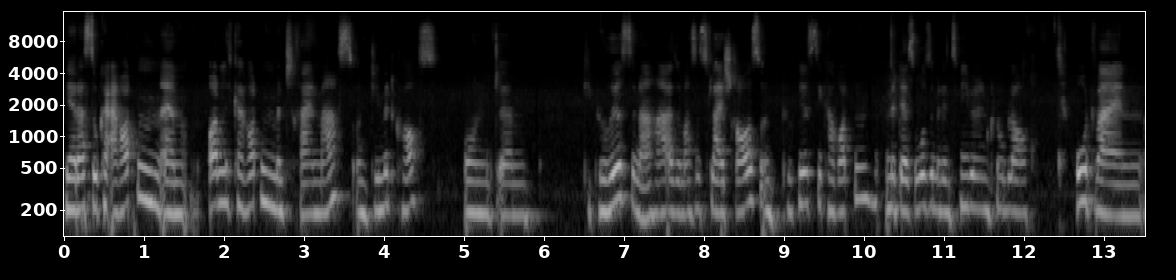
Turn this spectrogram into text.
Ja, dass du Karotten, ähm, ordentlich Karotten mit reinmachst und die mitkochst und ähm, die pürierst du nachher. Also machst das Fleisch raus und pürierst die Karotten mit der Soße, mit den Zwiebeln, Knoblauch, Rotwein,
